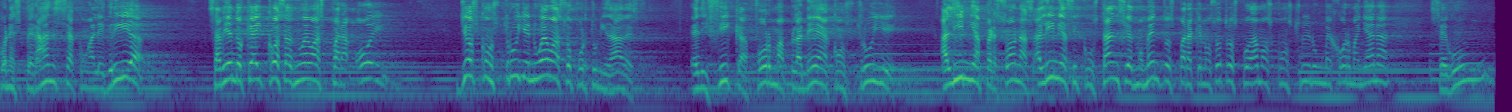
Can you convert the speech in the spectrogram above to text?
con esperanza, con alegría, sabiendo que hay cosas nuevas para hoy. Dios construye nuevas oportunidades, edifica, forma, planea, construye alinea personas, alinea circunstancias, momentos para que nosotros podamos construir un mejor mañana según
